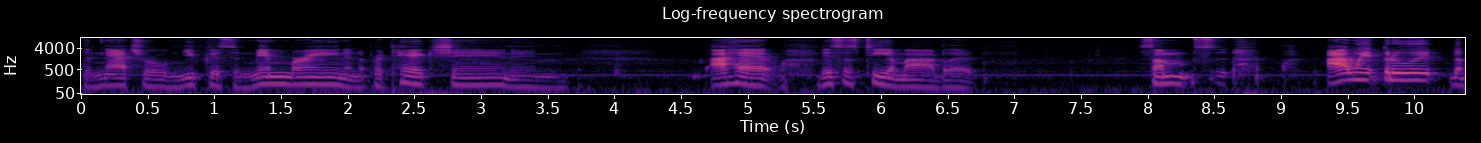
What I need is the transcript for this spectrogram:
the natural mucus and membrane and the protection. And I had this is TMI, but some I went through it. The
